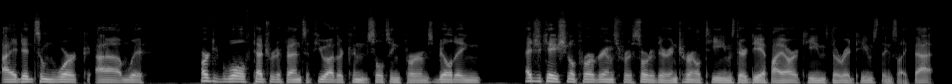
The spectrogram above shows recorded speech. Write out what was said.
I did some work um, with Arctic Wolf, Tetra Defense, a few other consulting firms, building educational programs for sort of their internal teams, their DFIR teams, their red teams, things like that.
